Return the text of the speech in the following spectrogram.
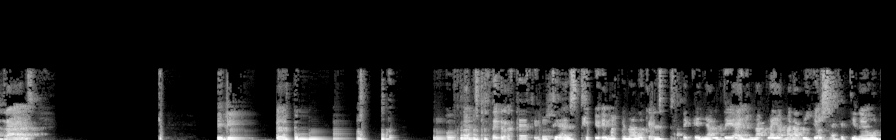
atrás, que claro, nos hace gracia decir, o sea, es que yo he imaginado que en esta pequeña aldea hay una playa maravillosa que tiene un,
